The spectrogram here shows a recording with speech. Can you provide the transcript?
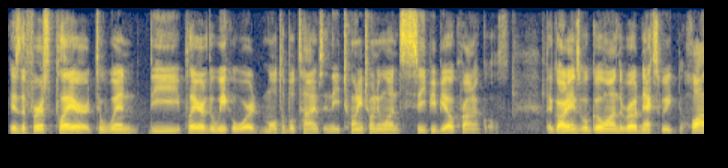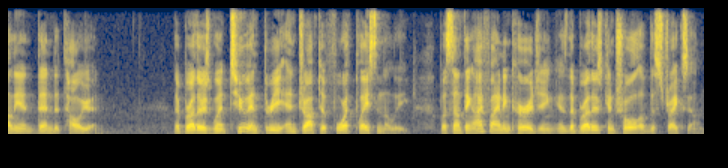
is the first player to win the Player of the Week award multiple times in the 2021 CPBL Chronicles. The Guardians will go on the road next week to Hualien, then to Taoyuan. The brothers went 2 and 3 and dropped to 4th place in the league, but something I find encouraging is the brothers' control of the strike zone.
